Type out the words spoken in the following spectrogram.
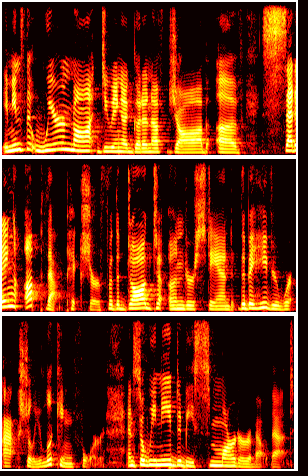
it means that we're not doing a good enough job of setting up that picture for the dog to understand the behavior we're actually looking for. And so we need to be smarter about that.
